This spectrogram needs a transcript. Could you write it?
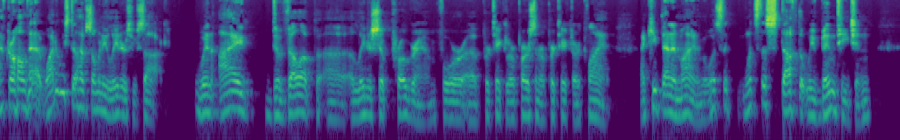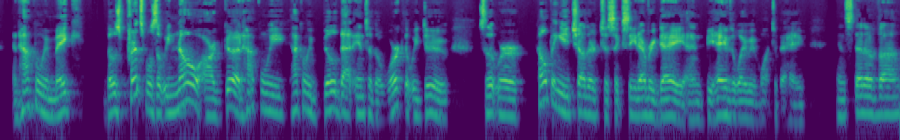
after all that, why do we still have so many leaders who suck? When I develop uh, a leadership program for a particular person or particular client, I keep that in mind. I mean, what's the what's the stuff that we've been teaching, and how can we make those principles that we know are good how can we how can we build that into the work that we do so that we're helping each other to succeed every day and behave the way we want to behave instead of uh,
